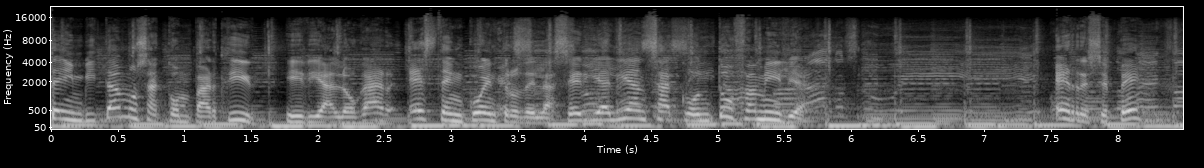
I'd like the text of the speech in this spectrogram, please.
Te invitamos a compartir y dialogar este encuentro de la serie Alianza con tu familia. RCP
